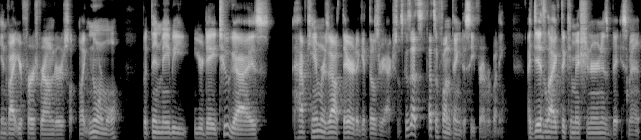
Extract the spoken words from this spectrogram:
invite your first rounders like normal, but then maybe your day two guys have cameras out there to get those reactions because that's that's a fun thing to see for everybody. I did like the commissioner in his basement.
